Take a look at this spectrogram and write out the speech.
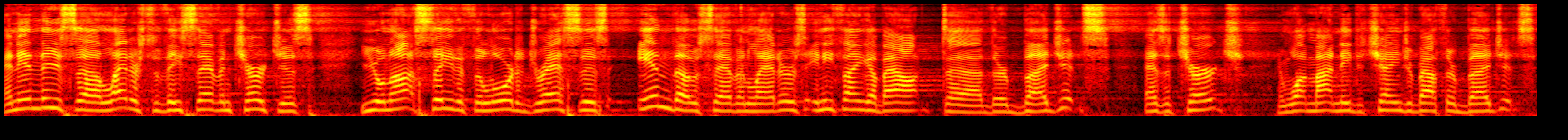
And in these uh, letters to these seven churches, you'll not see that the Lord addresses in those seven letters anything about uh, their budgets as a church and what might need to change about their budgets.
